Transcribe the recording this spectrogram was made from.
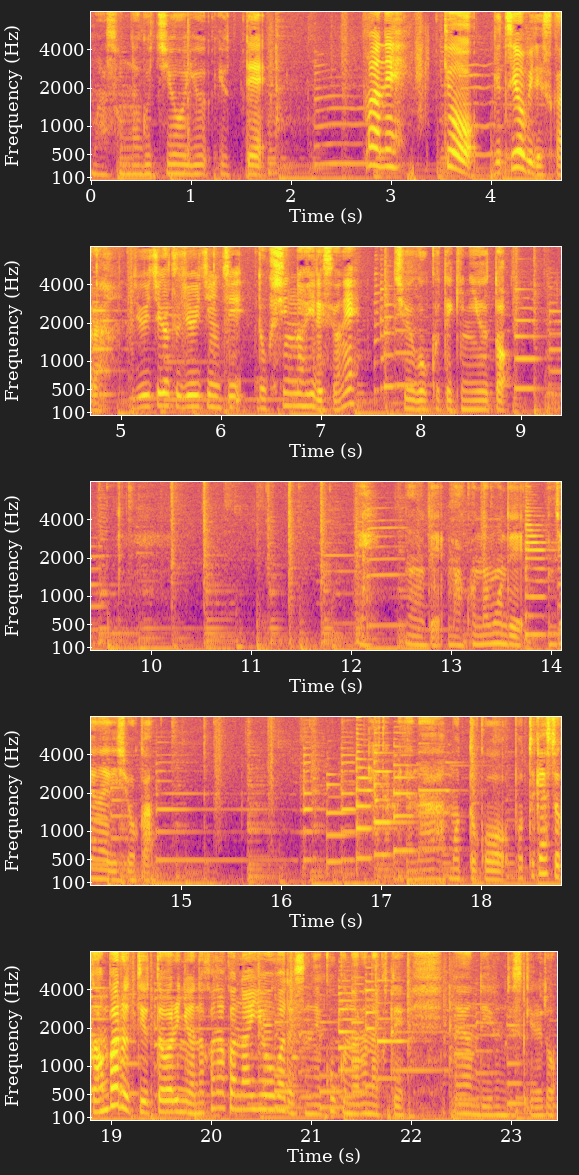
まあそんな愚痴を言ってまあね今日月曜日ですから11月11日独身の日ですよね中国的に言うと。ね、なのでまあこんなもんでいいんじゃないでしょうか。とこうポッドキャスト頑張るって言った割にはなかなか内容がですね濃くならなくて悩んでいるんですけれど。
